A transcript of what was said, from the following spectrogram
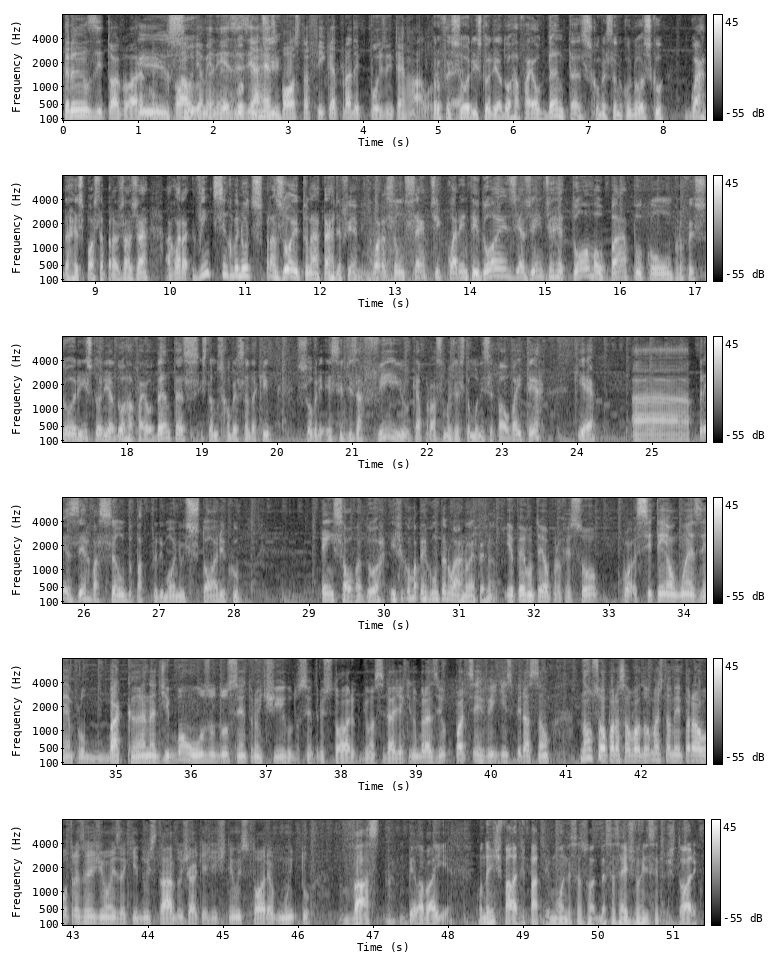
trânsito agora Isso. com Cláudia Menezes e a resposta fica para depois do intervalo. Professor e historiador Rafael Dantas conversando conosco. Guarda a resposta para já já. Agora, 25 minutos para as 8 na tarde FM. Agora são 7h42 e a gente retoma o papo com o professor e historiador Rafael Dantas. Estamos conversando aqui sobre esse desafio que a próxima gestão municipal vai ter, que é a preservação do patrimônio histórico em Salvador. E ficou uma pergunta no ar, não é, Fernando? Eu perguntei ao professor se tem algum exemplo bacana de bom uso do centro antigo, do centro histórico de uma cidade aqui no Brasil, que pode servir de inspiração não só para Salvador, mas também para outras regiões aqui do estado, já que a gente tem uma história muito vasta pela Bahia. Quando a gente fala de patrimônio dessas, dessas regiões de centro histórico,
